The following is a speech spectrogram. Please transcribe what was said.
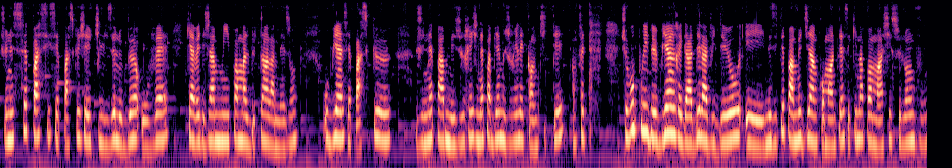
Je ne sais pas si c'est parce que j'ai utilisé le beurre ouvert qui avait déjà mis pas mal de temps à la maison ou bien c'est parce que je n'ai pas mesuré, je n'ai pas bien mesuré les quantités. En fait, je vous prie de bien regarder la vidéo et n'hésitez pas à me dire en commentaire ce qui n'a pas marché selon vous.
